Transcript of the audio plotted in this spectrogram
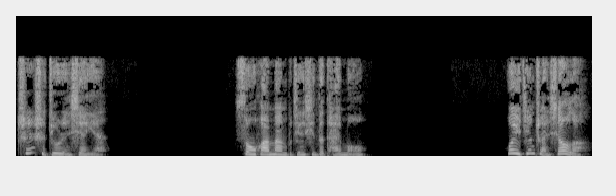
真是丢人现眼。宋画漫不经心的抬眸，我已经转校了。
